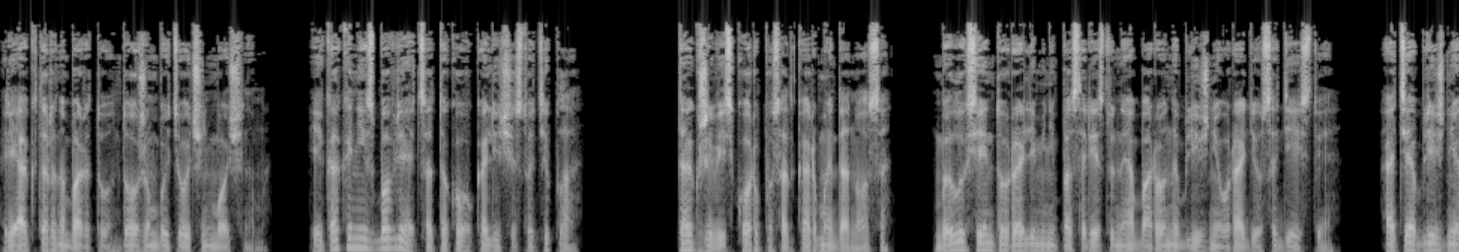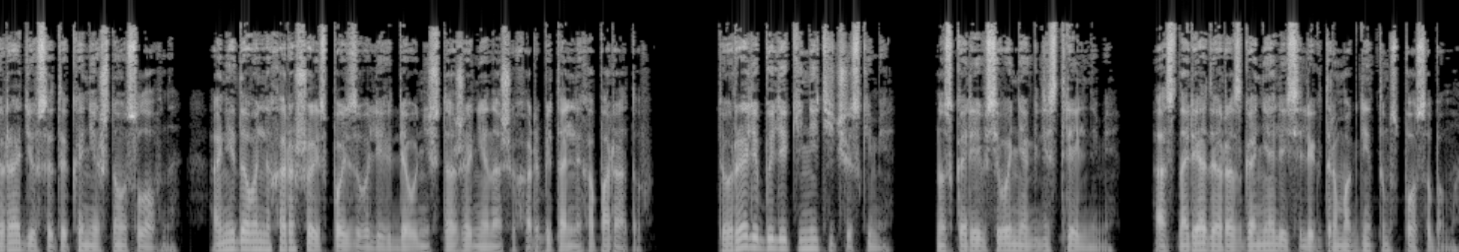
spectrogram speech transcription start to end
Реактор на борту должен быть очень мощным. И как они избавляются от такого количества тепла? Также весь корпус от кормы до носа был усеян турелями непосредственной обороны ближнего радиуса действия. Хотя ближний радиус — это, конечно, условно. Они довольно хорошо использовали их для уничтожения наших орбитальных аппаратов. Турели были кинетическими, но, скорее всего, не огнестрельными, а снаряды разгонялись электромагнитным способом.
